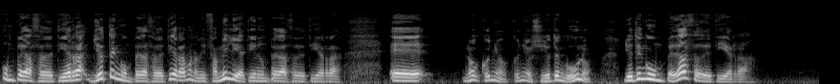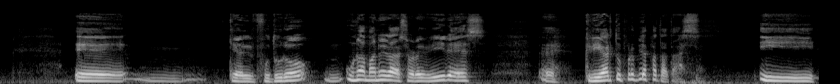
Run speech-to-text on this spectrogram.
un pedazo de tierra. Yo tengo un pedazo de tierra, bueno, mi familia tiene un pedazo de tierra. Eh, no, coño, coño, si yo tengo uno. Yo tengo un pedazo de tierra. Eh, que el futuro, una manera de sobrevivir es criar tus propias patatas. Y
